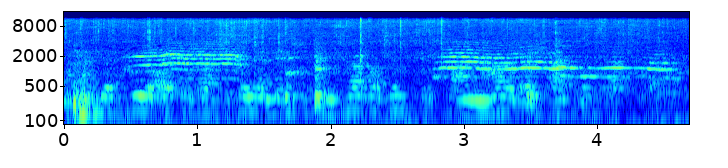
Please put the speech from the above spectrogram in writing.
man hat ja früher auch gesagt, wenn der Mensch den Körper 50 km/h überschreitet, sagt er.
